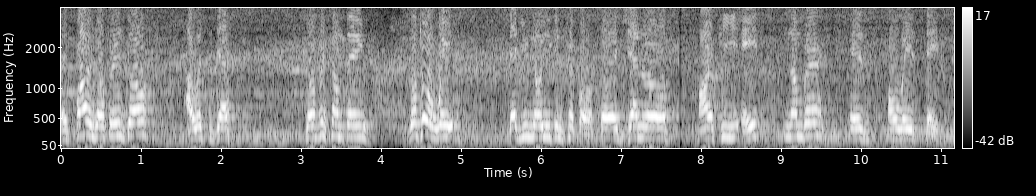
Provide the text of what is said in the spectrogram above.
as far as openers go, I would suggest go for something, go for a weight that you know you can triple. So a general RPE8 number is always safe.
